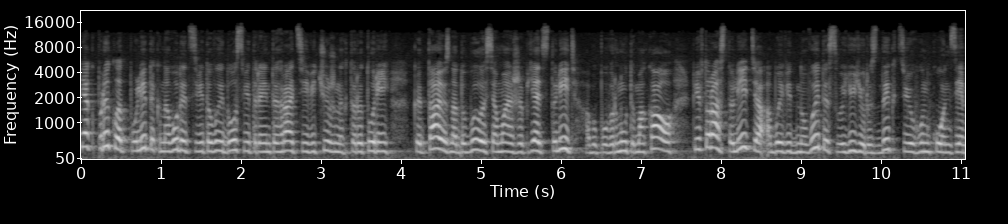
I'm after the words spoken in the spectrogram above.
Як приклад, політик наводить світовий досвід реінтеграції відчужених територій. Китаю знадобилося майже п'ять століть, аби повернути Макао, півтора століття, аби відновити свою юрисдикцію в Гонконзі.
